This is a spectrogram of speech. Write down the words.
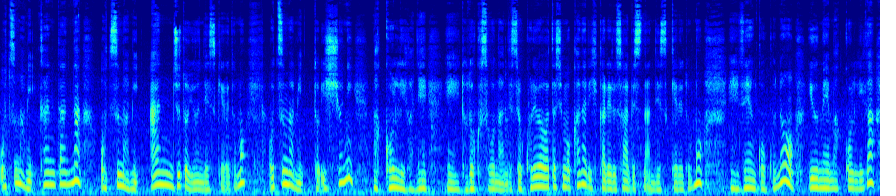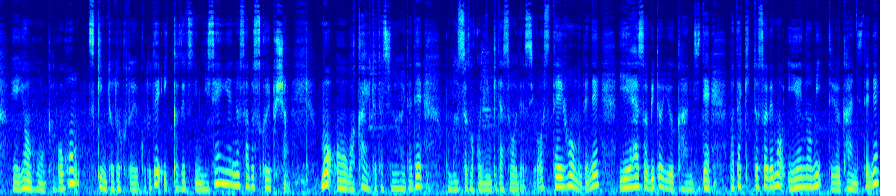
おつまみ簡単なおつまみアンジュというんですけれどもおつまみと一緒にマッコリがね、えー、届くそうなんですよ。これは私もかなり惹かれるサービスなんですけれども、えー、全国の有名マッコリが4本か5本月に届くということで1ヶ月に2000円のサブスクリプションも若い人たちの間でものすごく人気だそうですよステイホームでね家遊びという感じでまたきっとそれも家飲みという感じでね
